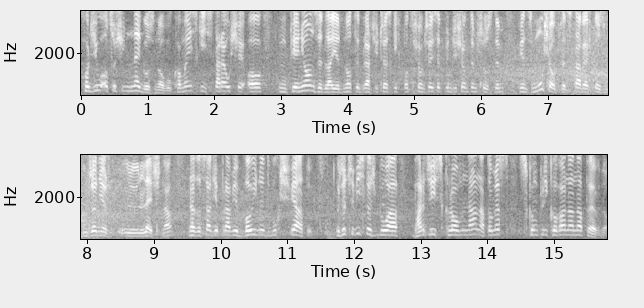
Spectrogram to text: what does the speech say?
Chodziło o coś innego znowu. Komeński starał się o mm, pieniądze dla jednoty braci czeskich po 1656, więc musiał przedstawiać to zburzenie y, Leszna na zasadzie prawie wojny dwóch światów. Rzeczywistość była bardziej skromna, natomiast skomplikowana na pewno.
